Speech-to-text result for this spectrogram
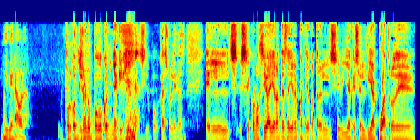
muy bien ahora. Por continuar un poco con Iñaki, que ha sido un poco casualidad. Se conoció ayer, antes de ayer, el partido contra el Sevilla, que es el día 4 de,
